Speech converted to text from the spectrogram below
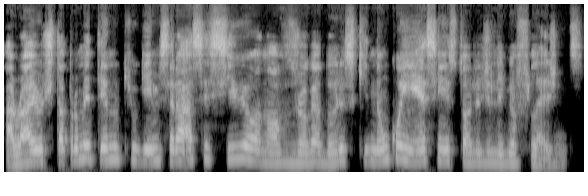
A Riot está prometendo que o game será acessível a novos jogadores que não conhecem a história de League of Legends.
